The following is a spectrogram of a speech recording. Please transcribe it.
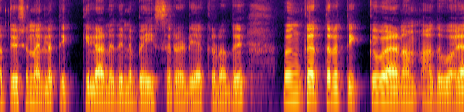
അത്യാവശ്യം നല്ല തിക്കിലാണ് ഇതിന്റെ ബേസ് റെഡിയാക്കുന്നത് അപ്പോൾ നിങ്ങൾക്ക് എത്ര തിക്ക് വേണം അതുപോലെ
